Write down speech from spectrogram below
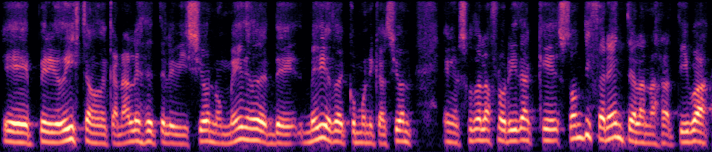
eh, periodistas o de canales de televisión o medios de, medios de comunicación en el sur de la Florida que son diferentes a la narrativa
